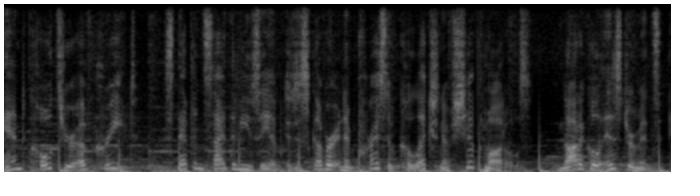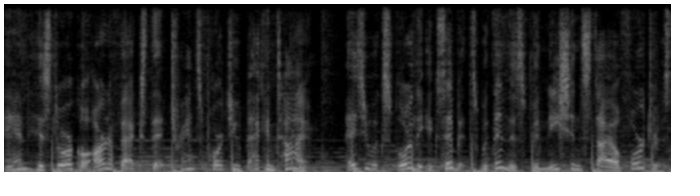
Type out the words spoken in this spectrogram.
and culture of Crete. Step inside the museum to discover an impressive collection of ship models, nautical instruments, and historical artifacts that transport you back in time. As you explore the exhibits within this Venetian-style fortress,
